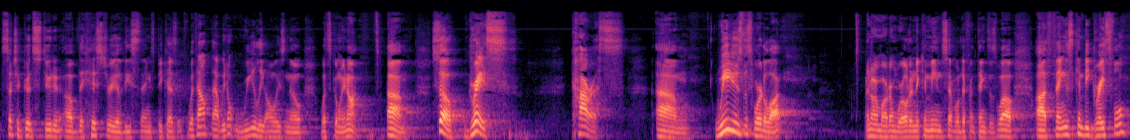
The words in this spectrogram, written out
such a good student of the history of these things because without that, we don't really always know what's going on. Um, so, grace, charis. Um, we use this word a lot in our modern world, and it can mean several different things as well. Uh, things can be graceful.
